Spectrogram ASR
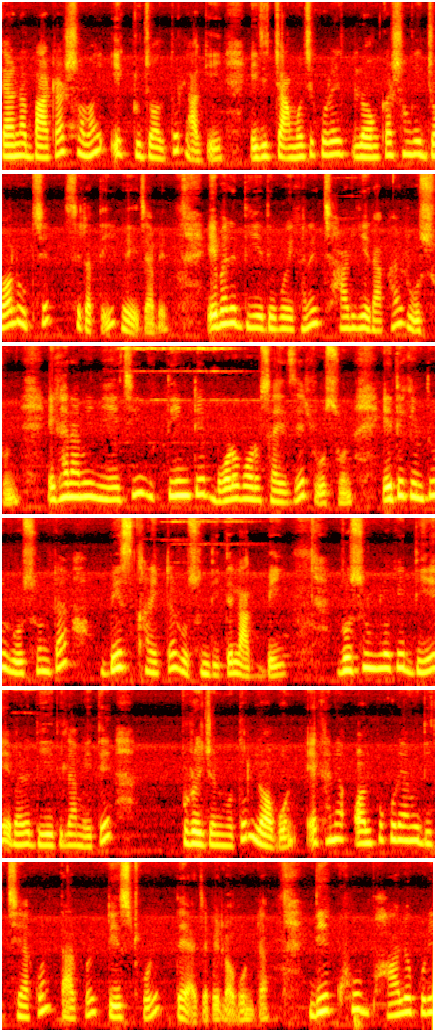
কেননা বাটার সময় একটু জল তো লাগেই। এই যে চামচে করে লঙ্কার সঙ্গে জল উঠছে, সেটাতেই হয়ে যাবে। এবারে দিয়ে দেবো এখানে ছাড়িয়ে রাখা রসুন। এখানে আমি নিয়েছি তিনটে বড় বড় সাইজের রসুন। এতে কিন্তু রসুনটা বেশ খানিকটা রসুন দিতে লাগবেই। রসুনগুলোকে দিয়ে এবারে দিয়ে দিলাম এতে প্রয়োজন মতো লবণ। এখানে অল্প করে আমি দিচ্ছি এখন, তারপরে টেস্ট করে দেয়া যাবে লবণটা। দিয়ে খুব ভালো করে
